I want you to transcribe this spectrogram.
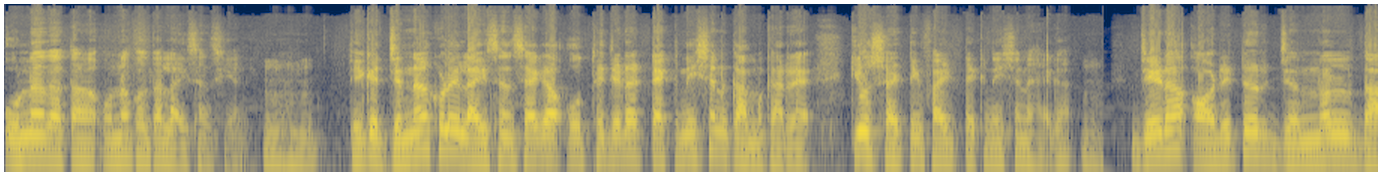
ਉਹਨਾਂ ਦਾ ਤਾਂ, ਉਹਨਾਂ ਕੋਲ ਤਾਂ ਲਾਇਸੈਂਸ ਹੀ ਨਹੀਂ। ਠੀਕ ਹੈ ਜਿਨ੍ਹਾਂ ਕੋਲੇ ਲਾਇਸੈਂਸ ਹੈਗਾ ਉੱਥੇ ਜਿਹੜਾ ਟੈਕਨੀਸ਼ੀਅਨ ਕੰਮ ਕਰ ਰਿਹਾ ਕਿ ਉਹ ਸਰਟੀਫਾਈਡ ਟੈਕਨੀਸ਼ੀਅਨ ਹੈਗਾ। ਜਿਹੜਾ ਆਡੀਟਰ ਜਨਰਲ ਦਾ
